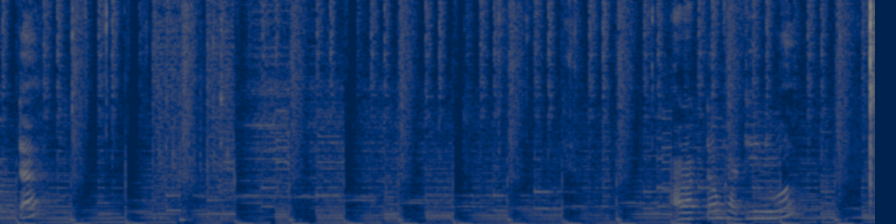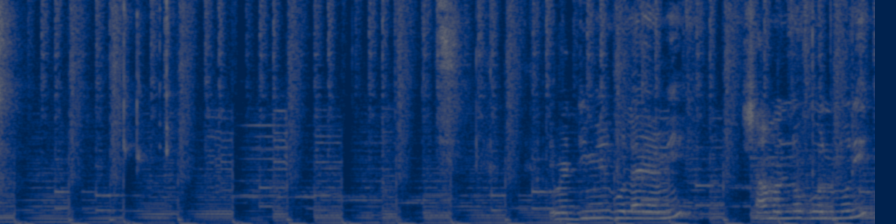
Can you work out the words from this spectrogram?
একটা। আর একটাও ফাটিয়ে নেব। এবার ডিমের গোলায় আমি সামান্য গোলমরিচ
